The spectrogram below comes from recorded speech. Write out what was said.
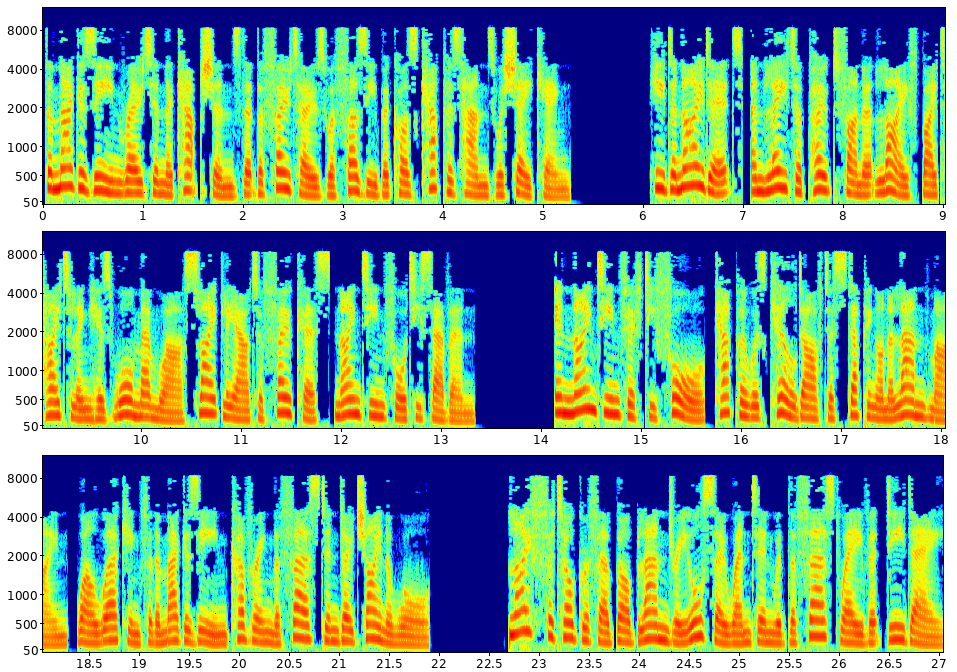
The magazine wrote in the captions that the photos were fuzzy because Capa's hands were shaking. He denied it, and later poked fun at Life by titling his war memoir Slightly Out of Focus 1947. In 1954, Kappa was killed after stepping on a landmine, while working for the magazine covering the First Indochina War. Life photographer Bob Landry also went in with the first wave at D-Day.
